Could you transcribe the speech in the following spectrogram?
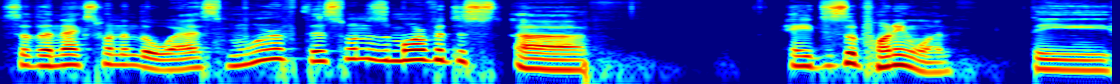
So the next one in the West, more of this one is more of a uh, a disappointing one. The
